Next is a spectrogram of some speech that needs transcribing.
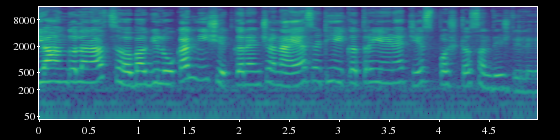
या आंदोलनात सहभागी लोकांनी शेतकऱ्यांच्या न्यायासाठी एकत्र येण्याचे स्पष्ट संदेश दिले.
